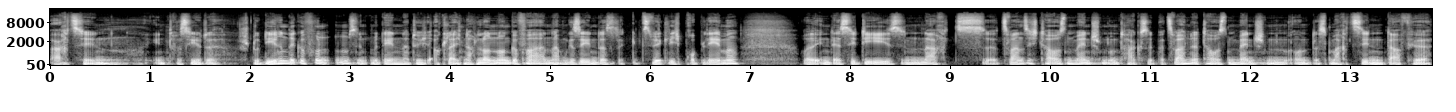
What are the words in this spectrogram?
18 äh, interessierte Studierende gefunden, sind mit denen natürlich auch gleich nach London gefahren, haben gesehen, dass da gibt es wirklich Probleme, weil in der City sind nachts 20.000 äh, Menschen und tagsüber 200.000 Menschen und es macht Sinn dafür,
